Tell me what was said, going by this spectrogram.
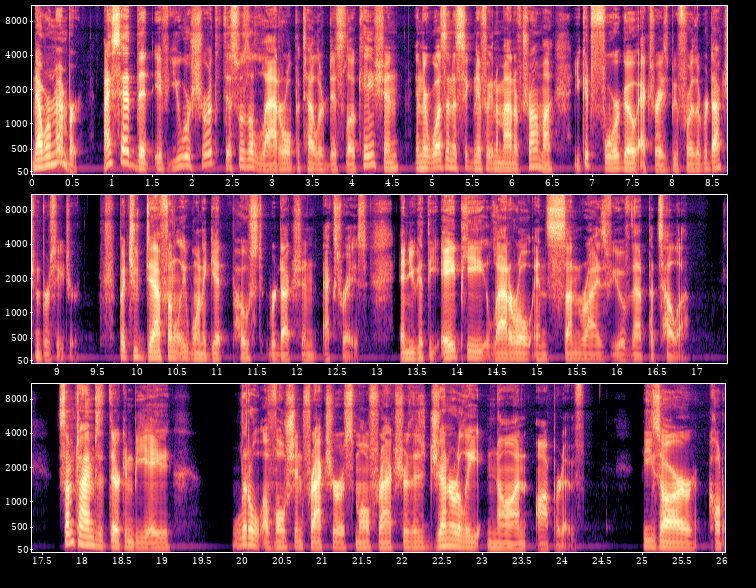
Now remember, I said that if you were sure that this was a lateral patellar dislocation and there wasn't a significant amount of trauma, you could forego x rays before the reduction procedure. But you definitely want to get post reduction x rays, and you get the AP, lateral, and sunrise view of that patella. Sometimes there can be a little avulsion fracture or small fracture that is generally non operative. These are called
